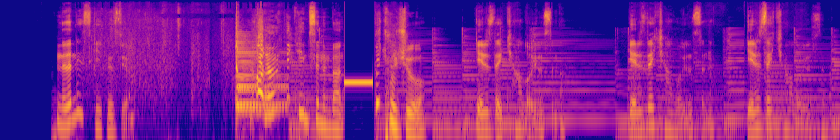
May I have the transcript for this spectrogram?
Neden escape yazıyor? Ananı sikeyim senin ben. Bu çocuğu. Gerizekalı oyun seni. Gerizekalı oyun seni. Gerizekalı oyun seni.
